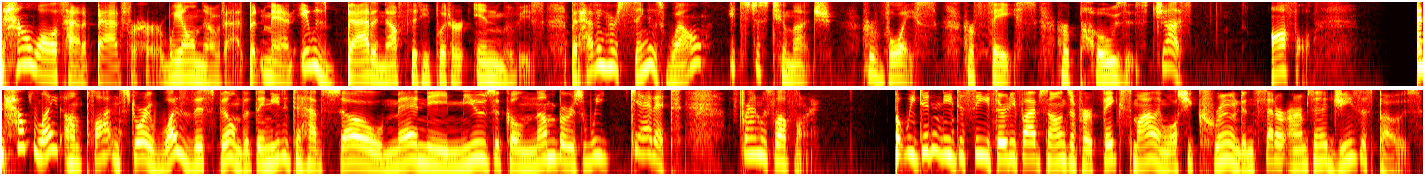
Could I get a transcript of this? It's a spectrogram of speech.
Hal Wallis had it bad for her. We all know that. But man, it was bad enough that he put her in movies. But having her sing as well, it's just too much. Her voice, her face, her poses, just awful. And how light on plot and story was this film that they needed to have so many musical numbers? We get it. Fran was lovelorn. But we didn't need to see 35 songs of her fake smiling while she crooned and set her arms in a Jesus pose.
